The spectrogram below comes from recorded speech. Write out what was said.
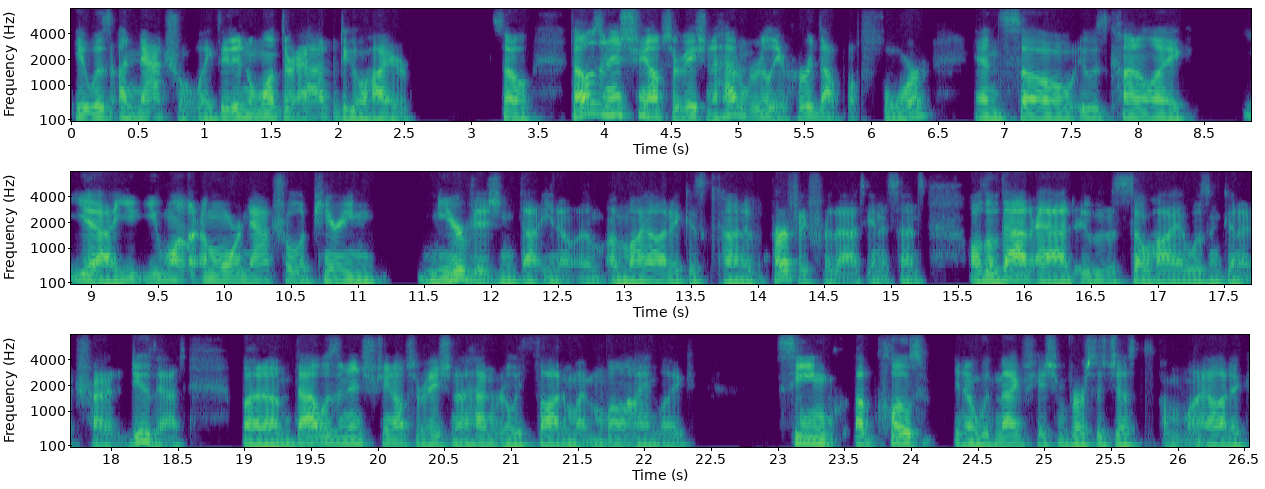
it was unnatural. Like they didn't want their ad to go higher. So that was an interesting observation. I hadn't really heard that before. And so it was kind of like, yeah, you, you want a more natural appearing near vision that, you know, a, a miotic is kind of perfect for that in a sense. Although that ad, it was so high, I wasn't going to try to do that. But um, that was an interesting observation. I hadn't really thought in my mind, like, seeing up close, you know, with magnification versus just a miotic,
